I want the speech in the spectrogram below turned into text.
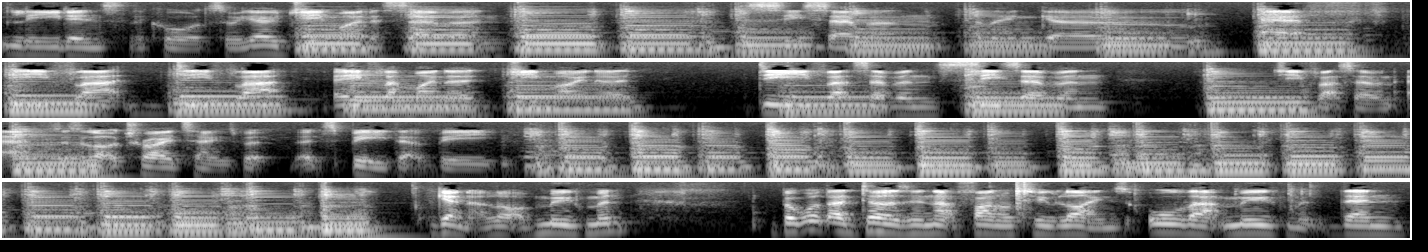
lead into the chord. So we go G minor 7, C7, and then go F, E flat, D flat, A flat minor, G minor, D flat 7, C7, G flat 7, F. So there's a lot of tritones, but at speed that would be again a lot of movement but what that does in that final two lines, all that movement then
